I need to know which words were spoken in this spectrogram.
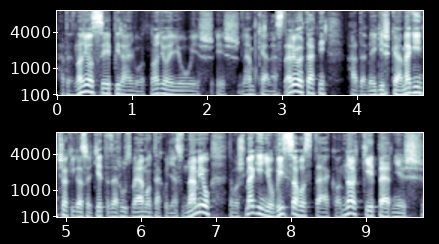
hát ez nagyon szép irány volt, nagyon jó, és, és nem kell ezt erőltetni, hát de mégis kell. Megint csak igaz, hogy 2020-ban elmondták, hogy ez nem jó, de most megint jó, visszahozták a nagy képernyős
